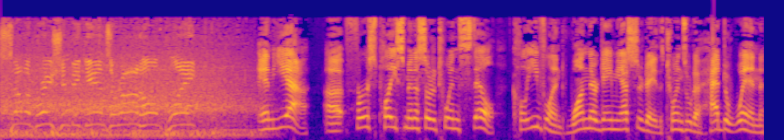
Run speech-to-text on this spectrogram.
Celebration begins around home plate. And yeah, uh, first place Minnesota Twins still. Cleveland won their game yesterday. The Twins would have had to win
